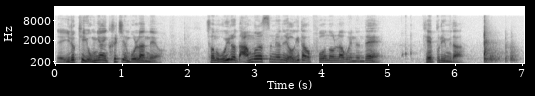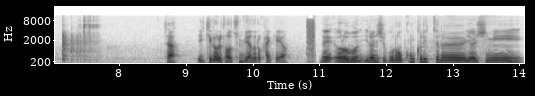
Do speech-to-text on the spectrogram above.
네, 이렇게 용량이 클지는 몰랐네요. 전 오히려 나무였으면 여기다가 부어 넣으려고 했는데 개뿔입니다. 자, 1kg를 더 준비하도록 할게요. 네, 여러분 이런 식으로 콘크리트를 열심히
